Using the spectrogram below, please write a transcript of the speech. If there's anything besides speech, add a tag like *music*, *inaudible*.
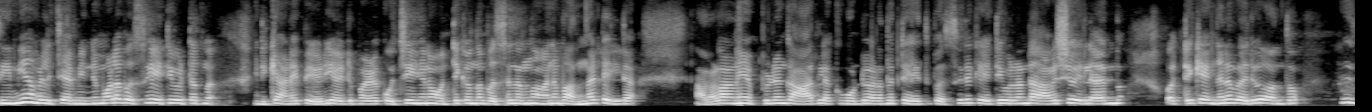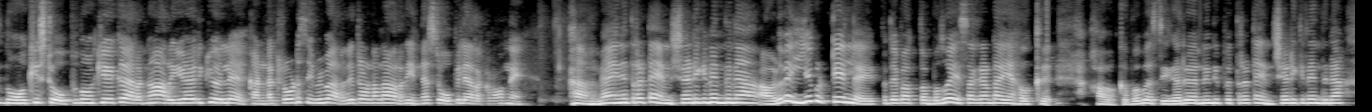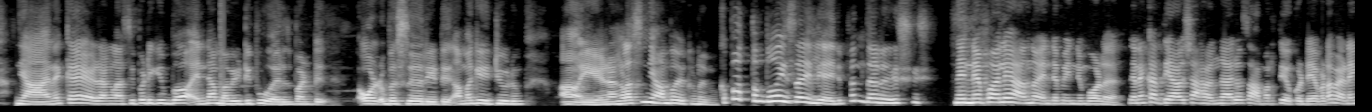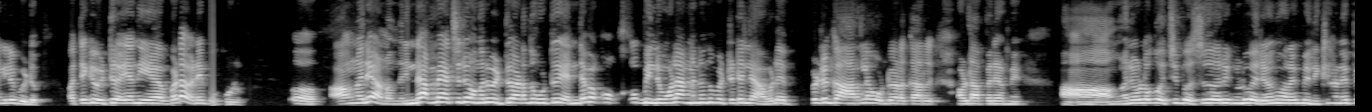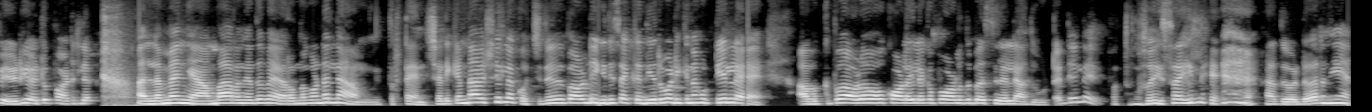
സിമിയാ വിളിച്ചേ മിന്നുമോളെ ബസ് കയറ്റി വിട്ടെന്ന്. എനിക്കാണെ പേടിയായിട്ട് പഴയ കൊച്ചി ഇങ്ങനെ ഒറ്റയ്ക്കൊന്നും ബസ്സിലൊന്നും അങ്ങനെ വന്നിട്ടില്ല. അവളാണെ എപ്പോഴും കാറിലൊക്കെ കൊണ്ടു നടന്നിട്ട് ഏത് ബസ്സിൽ കയറ്റി വിടേണ്ട ആവശ്യമില്ലായിരുന്നു. ഒറ്റയ്ക്ക് എങ്ങനെ വരുമോ എന്തോ. നോക്കി സ്റ്റോപ്പ് നോക്കിയൊക്കെ ഇറങ്ങാൻ അറിയുമായിരിക്കും അല്ലേ? കണ്ടക്ടറോട് സിമി പറഞ്ഞിട്ടുണ്ടെന്നാ പറഞ്ഞു ഇന്ന സ്റ്റോപ്പിൽ ഇറക്കണമെന്നേ അമ്മ അതിന് ഇത്ര ടെൻഷൻ അടിക്കണ എന്തിനാ? അവൾ വലിയ കുട്ടിയല്ലേ? ഇപ്പത്തെ പത്തൊമ്പത് വയസ്സൊക്കെ ഉണ്ടായി അവക്ക് അവക്കിപ്പോ ബസ്സിൽ കയറി വരുന്നതിന് ഇപ്പൊ ഇത്ര ടെൻഷൻ അടിക്കണ എന്തിനാ? ഞാനൊക്കെ ഏഴാം ക്ലാസ്സിൽ പഠിക്കുമ്പോൾ എന്റെ അമ്മ വീട്ടിൽ പോവായിരുന്നു പണ്ട്. ബസ് കയറിയിട്ട്. അമ്മ കയറ്റി വിടും. ആ ഏഴാം ക്ലാസ് ഞാൻ പോയിക്കണു. ഇവക്ക് പത്തൊമ്പത് വയസ്സായില്ലേ? അതിനിപ്പോ എന്താണ്? നിന്നെ പോലെയാണോ എന്റെ മിന്നുമോൾ നിനക്ക് അത്യാവശ്യം അഹങ്കാരവും സാമർത്ഥ്യവും ഒക്കെ ഉണ്ട്. എവിടെ വേണമെങ്കിലും വിടും. ഒറ്റയ്ക്ക് വിട്ടു കഴിഞ്ഞാൽ നീ എവിടെ വേണേലും പൊക്കോളും. ഓ അങ്ങനെയാണോ? നിന്റെ അമ്മയും അച്ഛനും അങ്ങനെ വിട്ടു കടന്നു കൂട്ടു എന്റെ മിന്നുമോളെ അങ്ങനെയൊന്നും വിട്ടിട്ടില്ല. അവൾ എപ്പോഴും കാറിലെ കൊണ്ടു കിടക്കാറ് അവളുടെ അപ്പനും അമ്മയും. ആ അങ്ങനെയുള്ള കൊച്ചു ബസ് കയറി ഇങ്ങോട്ട് വരികയെന്ന് പറയുമ്പോൾ എനിക്കാണെങ്കിൽ പേടിയായിട്ട് പാടില്ല. അല്ലമ്മ ഞാൻ പറഞ്ഞത് വേറൊന്നും കൊണ്ടല്ല. ഇത്ര ടെൻഷൻ അടിക്കേണ്ട ആവശ്യമില്ല. കൊച്ചിന് ഇപ്പൊ അവൾ ഡിഗ്രി സെക്കൻഡ് ഇയർ പഠിക്കുന്ന കുട്ടിയല്ലേ. അവക്കിപ്പോ അവൾ കോളേജിലൊക്കെ പോകുന്നത് ബസ്സിലല്ലേ അതുകൊണ്ട് തന്നെ അല്ലേ പത്തൊമ്പത് വയസ്സായില്ലേ. അതുകൊണ്ട് പറഞ്ഞേ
